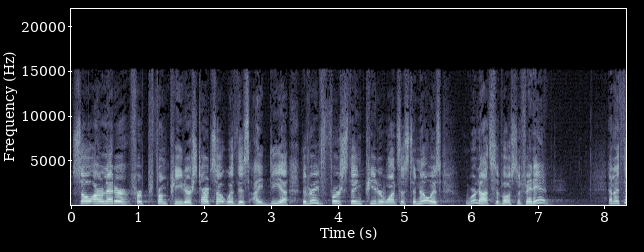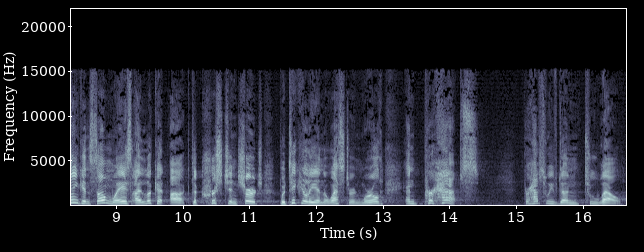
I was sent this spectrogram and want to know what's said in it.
So, our letter for, from Peter starts out with this idea. The very first thing Peter wants us to know is we're not supposed to fit in. And I think in some ways, I look at uh, the Christian church, particularly in the Western world, and perhaps, perhaps we've done too well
